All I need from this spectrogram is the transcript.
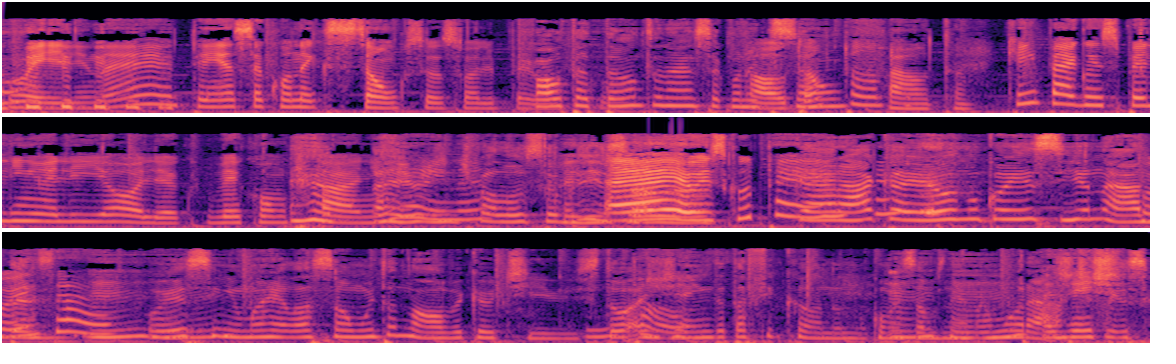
com ele, né? Tem essa conexão com o seu assoalho pélvico. falta tanto nessa conexão. Falta tanto. Falta. Quem pega um espelhinho ali e olha, vê como que tá? Aí Ninguém, a gente né? falou sobre A gente isso. É, né? eu escutei. Caraca, eu não conhecia nada. Pois é. Foi assim, uma relação muito nova que eu tive. Estou, A Então. gente ainda tá ficando, não começamos nem a namorar. A gente, tipo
